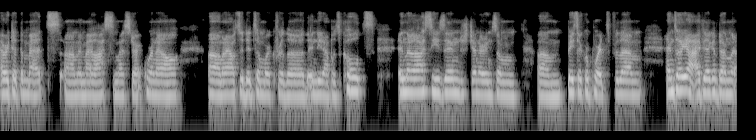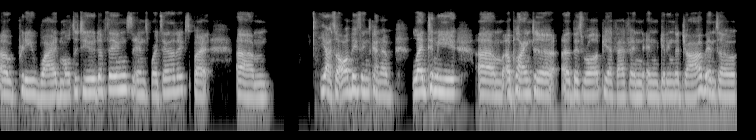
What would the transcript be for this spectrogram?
I worked at the Mets um, in my last semester at Cornell, um, and I also did some work for the, the Indianapolis Colts in the last season, just generating some um, basic reports for them. And so, yeah, I feel like I've done a pretty wide multitude of things in sports analytics, but um, yeah, so all these things kind of led to me um, applying to uh, this role at PFF and, and getting the job. And so,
